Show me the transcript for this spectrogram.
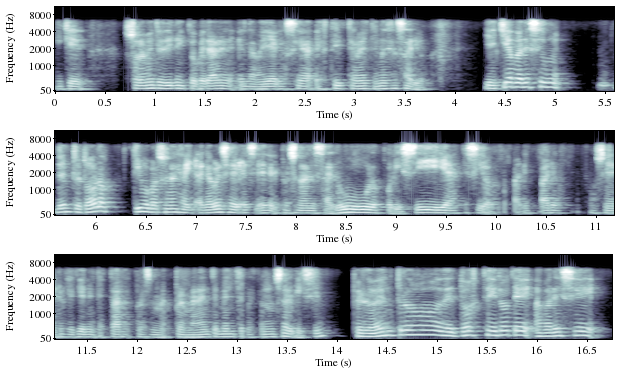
y que solamente tienen que operar en, la medida que sea estrictamente necesario. Y aquí aparece un, dentro de todos los tipos de personas, aquí aparece el, personal de salud, los policías, que sí, varios, funcionarios que tienen que estar permanentemente prestando un servicio. pero dentro de todo este lote aparece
